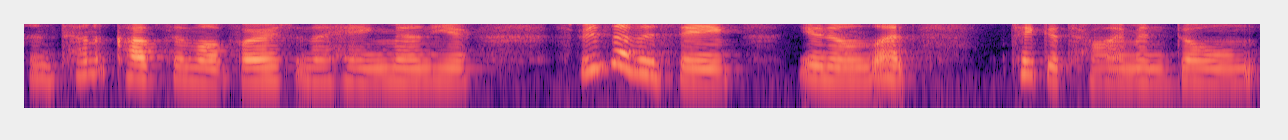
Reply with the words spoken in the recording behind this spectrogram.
And Ten of Cups in reverse and the Hangman here. Spirit is saying, you know, let's take your time and don't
